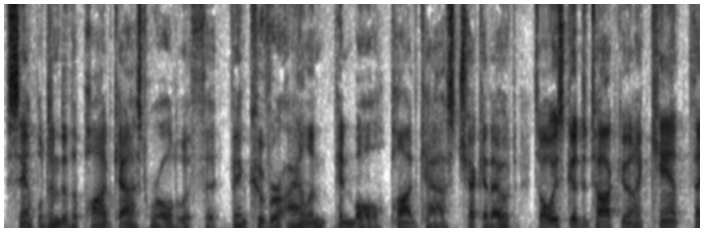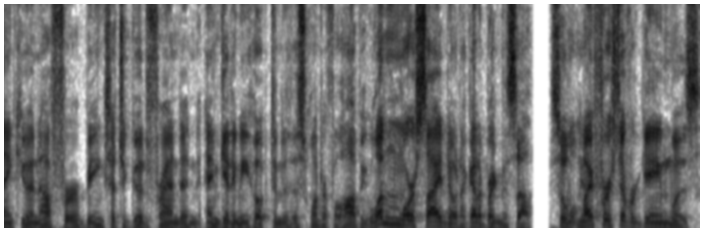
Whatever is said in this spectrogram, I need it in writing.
sampled into the podcast world with the Vancouver Island Pinball podcast. Check it out. It's always good to talk to you, and I can't thank you enough for being such a good friend and, and getting me hooked into this wonderful hobby. One more side note, I got to bring this up. So my first ever game was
